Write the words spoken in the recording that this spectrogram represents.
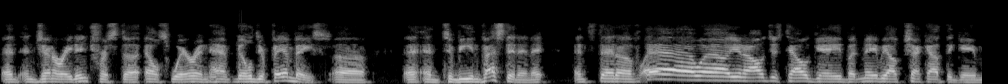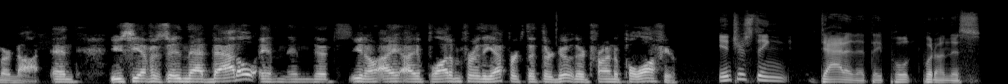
and, and generate interest, uh, elsewhere and have, build your fan base, uh, and, and to be invested in it instead of, eh, well, you know, I'll just tell Gay but maybe I'll check out the game or not. And UCF is in that battle, and and it's you know, I, I applaud them for the efforts that they're doing. They're trying to pull off here. interesting data that they pulled, put on this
